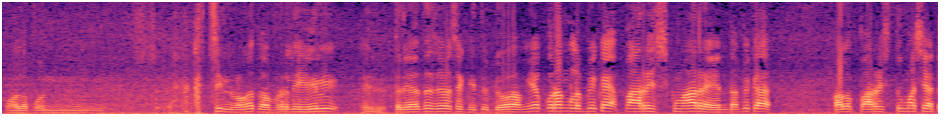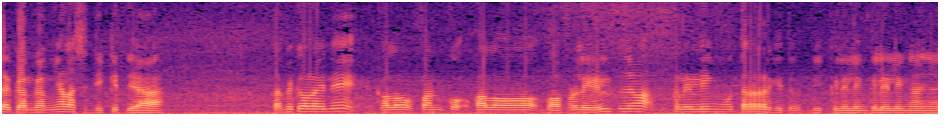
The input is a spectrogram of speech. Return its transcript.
Walaupun kecil banget Beverly Hill ternyata cuma segitu doang. Ya kurang lebih kayak Paris kemarin. Tapi kalau Paris tuh masih ada ganggangnya lah sedikit ya. Tapi kalau ini kalau Van kalau Beverly Hills itu cuma keliling muter gitu. Di keliling-kelilingannya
